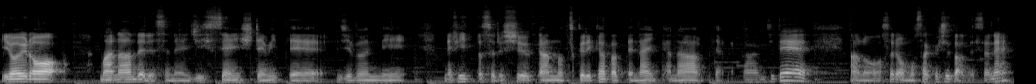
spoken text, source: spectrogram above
いろいろ学んでですね、実践してみて、自分に、ね、フィットする習慣の作り方ってないかな、みたいな感じで、あの、それを模索してたんですよね。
